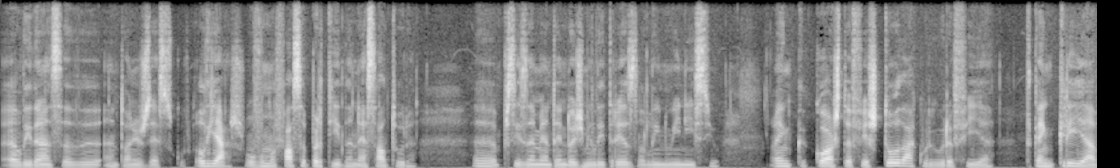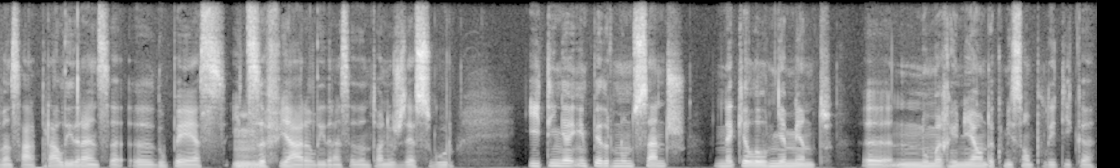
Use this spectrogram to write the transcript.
a liderança de António José Seguro. Aliás, houve uma falsa partida nessa altura, precisamente em 2013, ali no início, em que Costa fez toda a coreografia de quem queria avançar para a liderança do PS e uhum. desafiar a liderança de António José Seguro e tinha em Pedro Nuno Santos, naquele alinhamento, uh, numa reunião da Comissão Política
